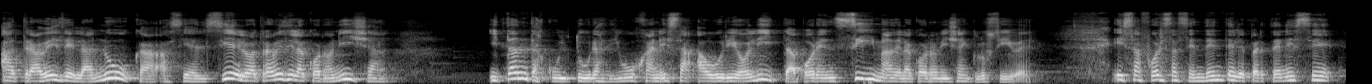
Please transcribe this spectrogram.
a través de la nuca hacia el cielo, a través de la coronilla. Y tantas culturas dibujan esa aureolita por encima de la coronilla inclusive. Esa fuerza ascendente le pertenece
